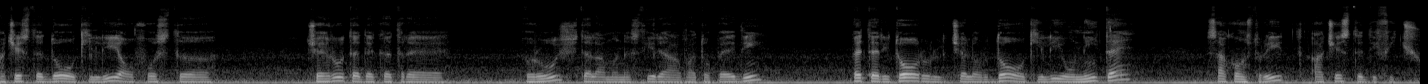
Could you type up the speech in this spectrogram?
Aceste două chilii au fost uh, cerute de către ruși de la mănăstirea Vatopedii. Pe teritoriul celor două chilii unite s-a construit acest edificiu.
